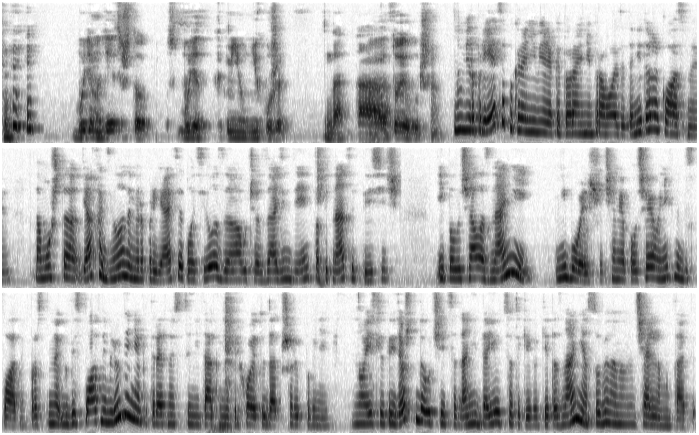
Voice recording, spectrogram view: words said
Да? Будем надеяться, что будет как минимум не хуже. Да. А... а то и лучше. Ну, мероприятия, по крайней мере, которые они проводят, они тоже классные. Потому что я ходила на мероприятия, платила за учет за один день по 15 тысяч и получала знаний не больше, чем я получаю у них на бесплатных. Просто к бесплатным люди некоторые относятся не так, они приходят туда шары погонять. Но если ты идешь туда учиться, они дают все-таки какие-то знания, особенно на начальном этапе.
